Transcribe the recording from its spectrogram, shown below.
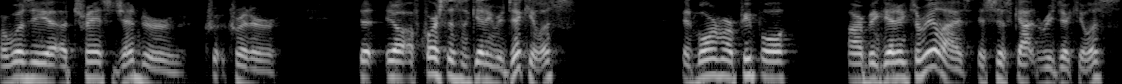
or was he a, a transgender cr- critter? That, you know, of course, this is getting ridiculous. And more and more people are beginning to realize it's just gotten ridiculous.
